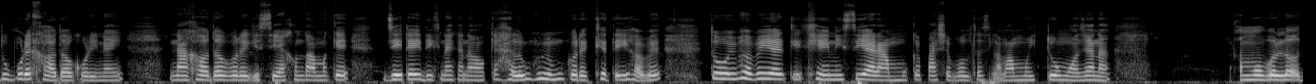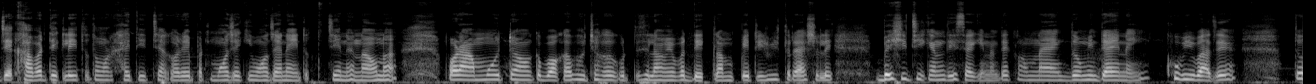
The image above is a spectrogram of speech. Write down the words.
দুপুরে খাওয়া দাওয়া করি নাই, না খাওয়া দাওয়া করে গেছি। এখন তো আমাকে যেটাই দিক না কেন, আমাকে হালুম হুলুম করে খেতেই হবে। তো ওইভাবেই আর কি খেয়ে নিছি। আর আম্মুকে পাশে বলতেছিলাম, আম্মু, একটুও মজা না। আম্মু বলল যে, খাবার দেখলেই তো তোমার খাইতে ইচ্ছা করে বাট মজা কি মজা না এটা তো চেনে নাও না। পরে আম্মু একটু আমাকে বকা ঝকা করতেছিল, আমি এবার দেখলাম পেটির ভিতরে আসলে বেশি চিকেন দিছে কিনা, দেখলাম না, একদমই দেয় নাই, খুবই বাজে। তো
